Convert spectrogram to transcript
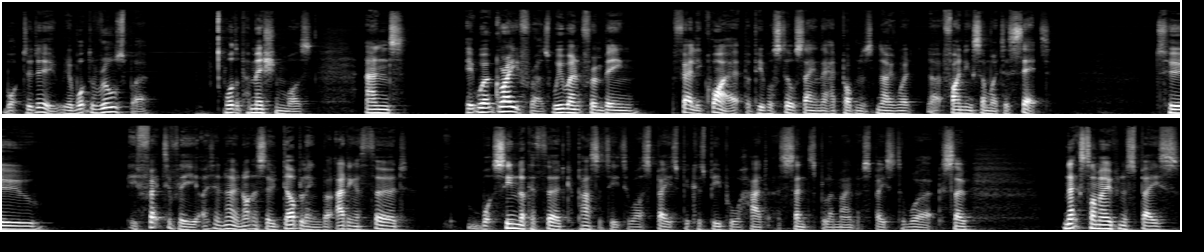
what to do, you know, what the rules were, what the permission was. And it worked great for us. We went from being fairly quiet, but people still saying they had problems knowing where, uh, finding somewhere to sit, to effectively, I don't know, not necessarily doubling, but adding a third, what seemed like a third capacity to our space because people had a sensible amount of space to work. So next time I open a space,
